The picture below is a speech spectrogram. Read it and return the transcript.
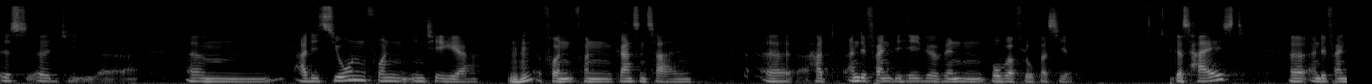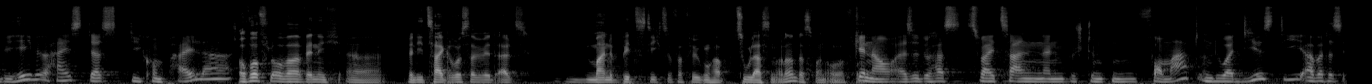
ist äh, die äh, ähm, Addition von Integer, mhm. von, von ganzen Zahlen, äh, hat undefined behavior, wenn ein Overflow passiert. Das heißt, uh, undefined behavior heißt, dass die Compiler. Overflow war, wenn ich, äh, wenn die Zahl größer wird als meine Bits, die ich zur Verfügung habe, zulassen, oder? Das war ein Overflow. Genau, also du hast zwei Zahlen in einem bestimmten Format und du addierst die, aber das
